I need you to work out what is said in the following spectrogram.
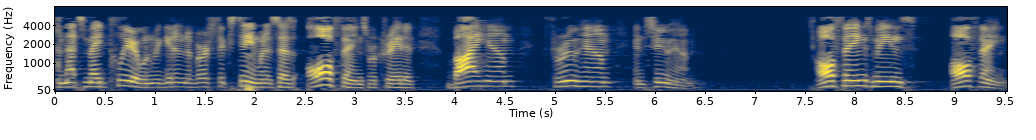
And that's made clear when we get into verse 16 when it says, All things were created by him, through him, and to him. All things means all things.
